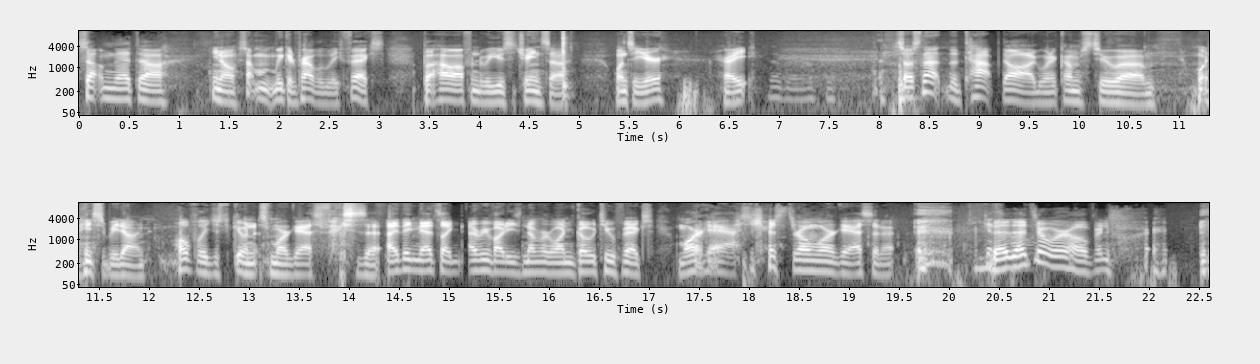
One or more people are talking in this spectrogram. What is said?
Something that uh, you know, something we could probably fix. But how often do we use the chainsaw? Once a year, right? So it's not the top dog when it comes to um, what needs to be done. Hopefully just giving it some more gas fixes it. I think that's like everybody's number one go-to fix. More gas, just throw more gas in it. That, that's what we're hoping for. Yeah,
